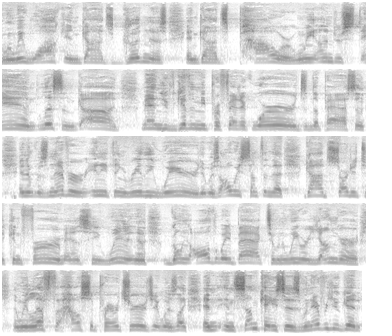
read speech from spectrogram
And when we walk in God's goodness and God's power, when we understand, listen, God, man, you've given me prophetic words in the past, and, and it was never anything really weird. It was always something that God started to confirm as He went, and going all the way back to when we were younger and we left the house of prayer church. It was like, and in some cases, whenever you get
